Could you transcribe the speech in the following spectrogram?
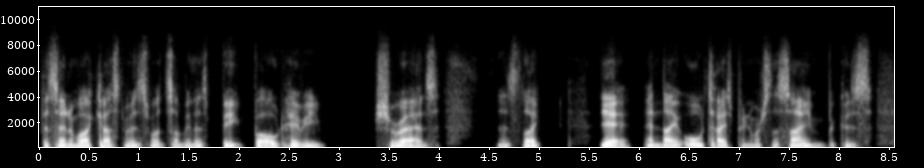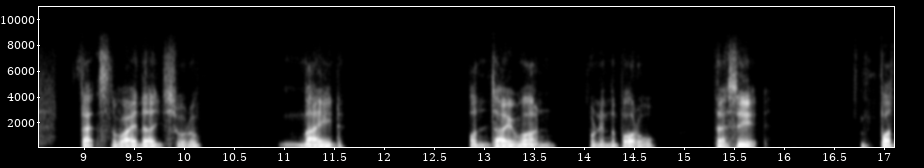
percent of my customers want something that's big, bold, heavy Shiraz. And it's like, yeah, and they all taste pretty much the same because that's the way they sort of made on day one, put in the bottle. That's it. But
